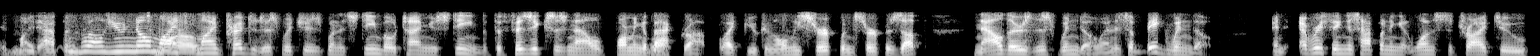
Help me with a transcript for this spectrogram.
it might happen Well, you know my tomorrow. my prejudice, which is when it's steamboat time, you steam. But the physics is now forming a Right. backdrop. Like you can only surf when surf is up. Now there's this window, and it's a big window. and everything is happening at once to try to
